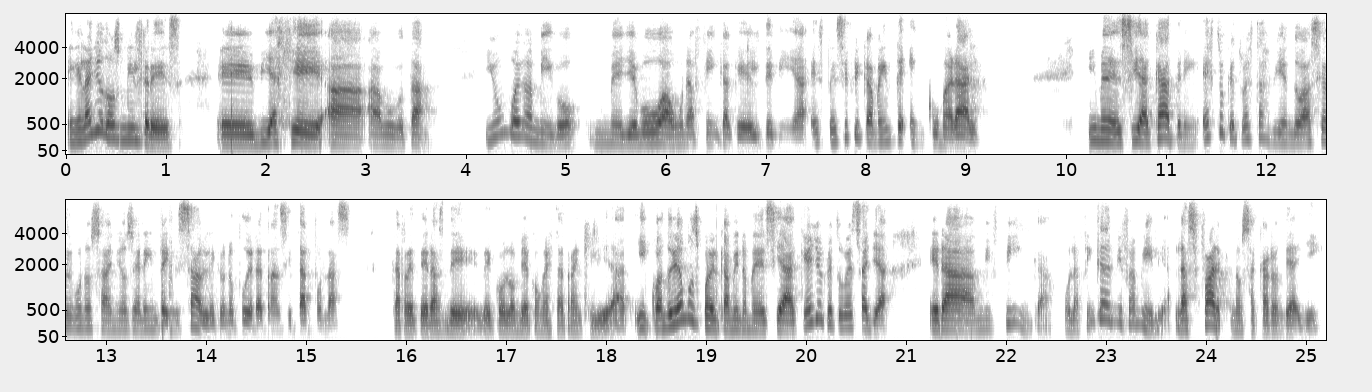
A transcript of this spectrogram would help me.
En el año 2003 eh, viajé a, Bogotá y un buen amigo me llevó a una finca que él tenía específicamente en Cumaral. Y me decía, Catherine, esto que tú estás viendo hace algunos años era impensable que uno pudiera transitar por las carreteras de, de, Colombia con esta tranquilidad. Y cuando íbamos por el camino me decía, aquello que tú ves allá era mi finca o la finca de mi familia. Las FARC nos sacaron de allí.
